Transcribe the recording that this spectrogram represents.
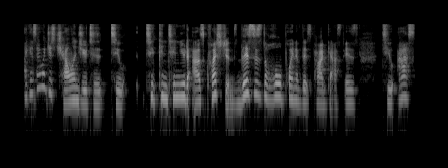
I guess I would just challenge you to to to continue to ask questions. This is the whole point of this podcast is to ask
